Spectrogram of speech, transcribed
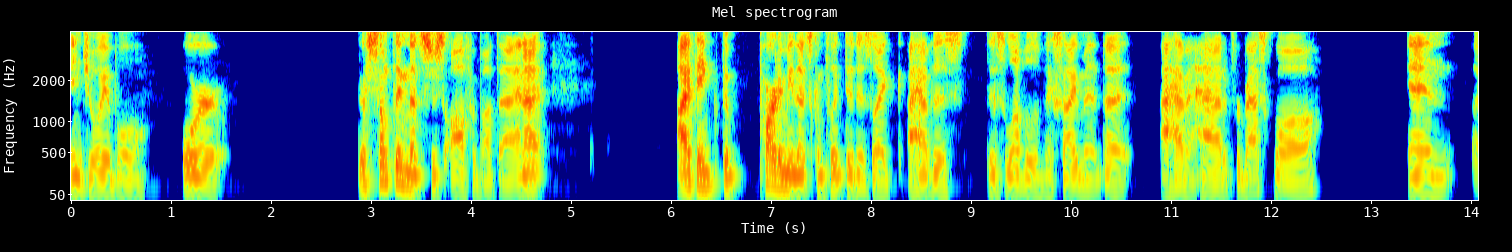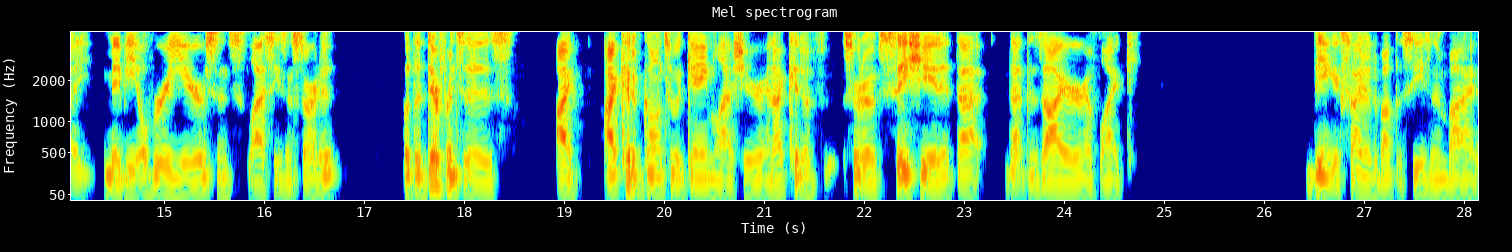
enjoyable, or there's something that's just off about that, and I I think the part of me that's conflicted is like I have this this level of excitement that I haven't had for basketball and maybe over a year since last season started. But the difference is, I I could have gone to a game last year, and I could have sort of satiated that that desire of like being excited about the season by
